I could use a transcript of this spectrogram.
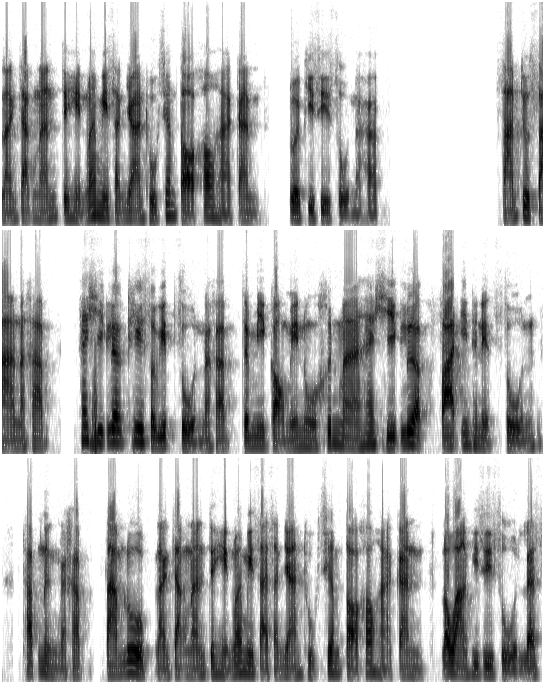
หลังจากนั้นจะเห็นว่ามีสัญญาณถูกเชื่อมต่อเข้าหากัน โดย PC 0นย์นะครับ3.3นะครับ ให้คลิกเลือกที่สวิตช์นะครับ จะมีกล่องเมนูขึ้นมาให้คลิกเลือก Fast Internet 0ทับ1นะครับ ตามรูปหลังจากนั้นจะเห็นว่ามีสายสัญญาณถูกเชื่อมต่อเข้าหากัน ระหว่าง PC 0และส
